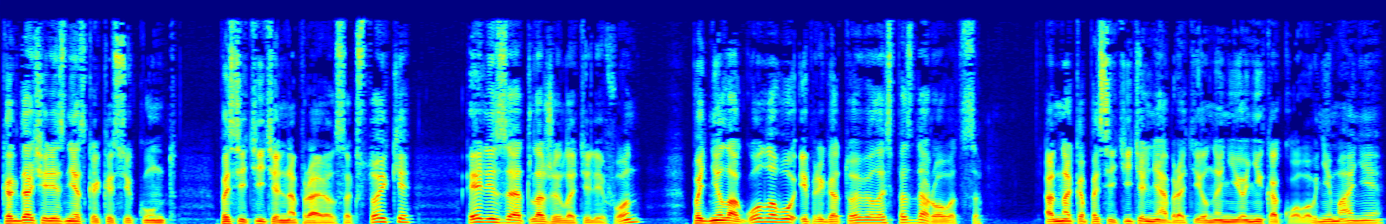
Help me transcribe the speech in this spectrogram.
Когда через несколько секунд посетитель направился к стойке, Элиза отложила телефон, подняла голову и приготовилась поздороваться. Однако посетитель не обратил на нее никакого внимания.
